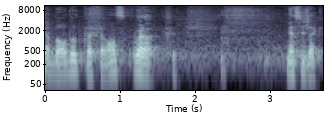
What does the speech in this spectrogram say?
à Bordeaux de préférence. Voilà. Merci Jacques.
